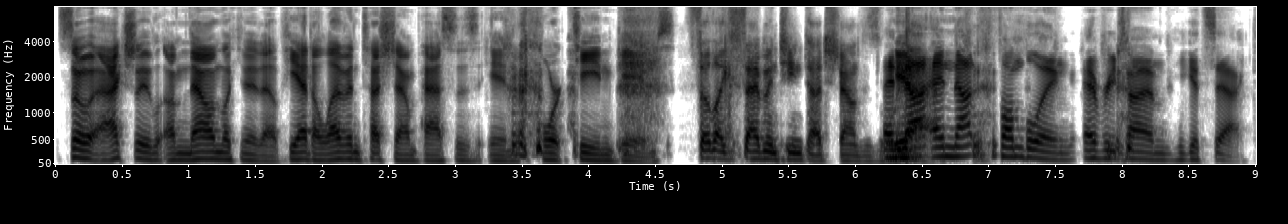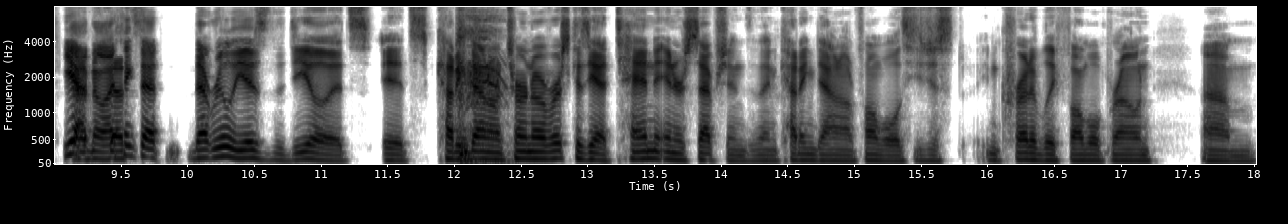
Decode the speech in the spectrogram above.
So actually, um, now I'm looking it up. He had 11 touchdown passes in 14 games. So like 17 touchdowns is and not and not fumbling every time he gets sacked. Yeah, That- no, I think that that really is the deal. It's it's cutting down on turnovers because he had 10 interceptions and then cutting down on fumbles. He's just incredibly fumble prone. Um,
